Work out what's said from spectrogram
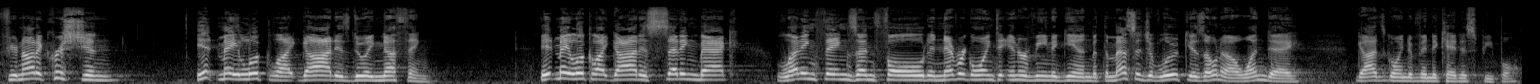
If you're not a Christian, it may look like God is doing nothing. It may look like God is setting back letting things unfold and never going to intervene again. But the message of Luke is oh no, one day God's going to vindicate his people.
